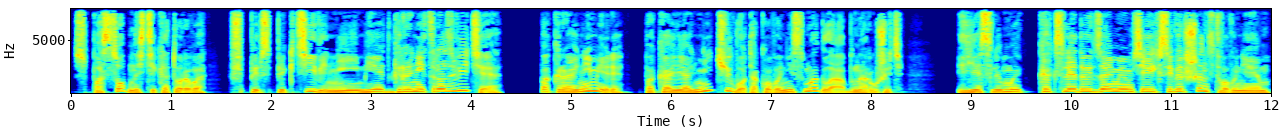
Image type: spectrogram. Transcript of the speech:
способности которого в перспективе не имеют границ развития. По крайней мере, пока я ничего такого не смогла обнаружить. Если мы как следует займемся их совершенствованием,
